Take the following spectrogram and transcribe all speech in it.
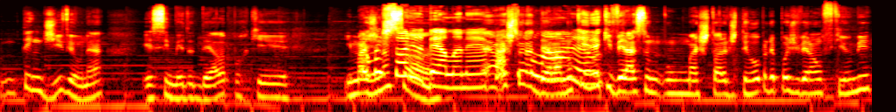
entendível, né? Esse medo dela, porque É imagina uma história só. dela, né? É uma história dela. Não é. queria que virasse um- uma história de terror pra depois virar um filme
